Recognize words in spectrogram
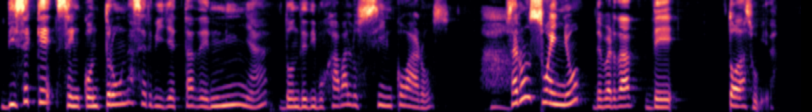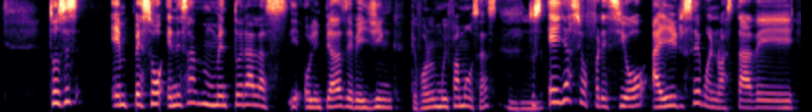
Dice que se encontró una servilleta de niña donde dibujaba los cinco aros. O sea, era un sueño de verdad de toda su vida. Entonces empezó, en ese momento eran las Olimpiadas de Beijing, que fueron muy famosas. Entonces ella se ofreció a irse, bueno, hasta de...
